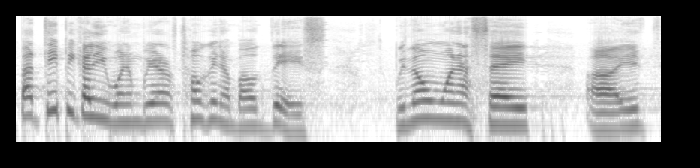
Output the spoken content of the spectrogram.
But typically, when we are talking about this, we don't want to say uh, it's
